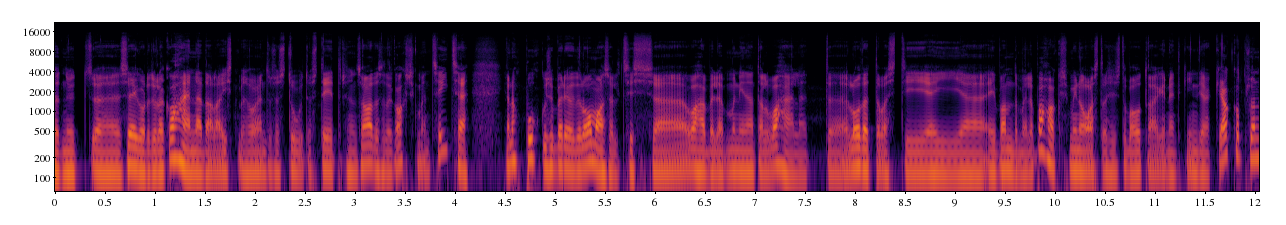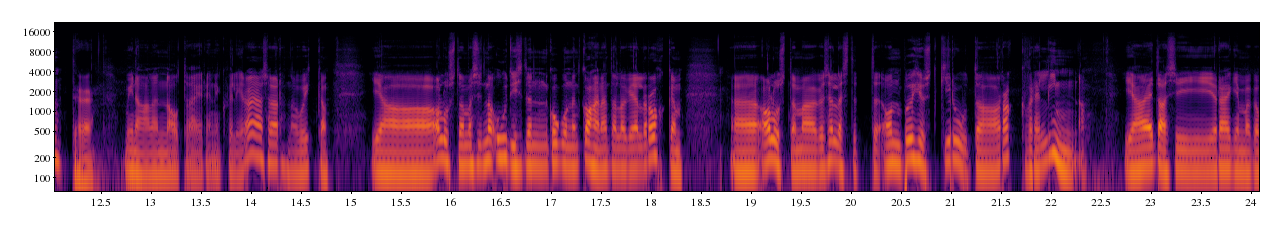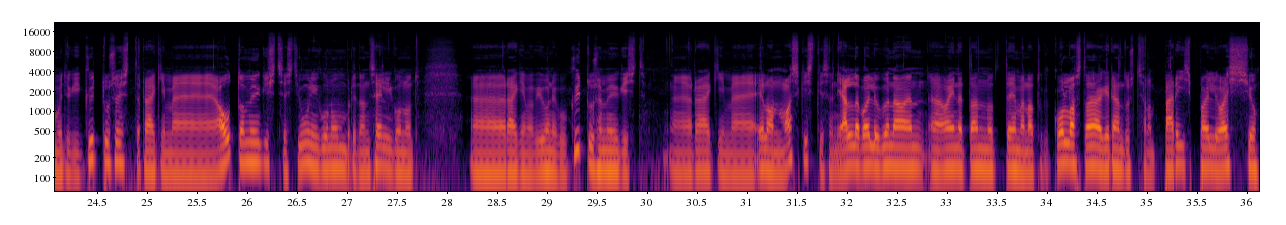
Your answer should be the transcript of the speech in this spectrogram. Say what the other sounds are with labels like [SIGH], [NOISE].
autovestlused nüüd seekord üle kahe nädala istmesoojenduse stuudiost, eetris on saade sada kakskümmend seitse ja noh, puhkuseperioodil omaselt siis vahepeal jääb mõni nädal vahele, et loodetavasti ei, ei panda meile pahaks, minu vastas istub autoajakirjanik Indrek Jakobson. mina olen autoajakirjanik Veli Rajasaar, nagu ikka. ja alustame siis, no uudised on kogunenud kahe nädalaga jälle rohkem äh,. alustame aga sellest, et on põhjust kiruda Rakvere linna ja edasi räägime ka muidugi kütusest, räägime automüügist, sest juunikuu numbrid on selgunud, äh, räägime ka juunikuu kütusemüügist, äh, räägime Elon Muskist, kes on jälle palju kõneainet andnud, teeme natuke kollast ajakirjandust, seal on päris palju asju.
